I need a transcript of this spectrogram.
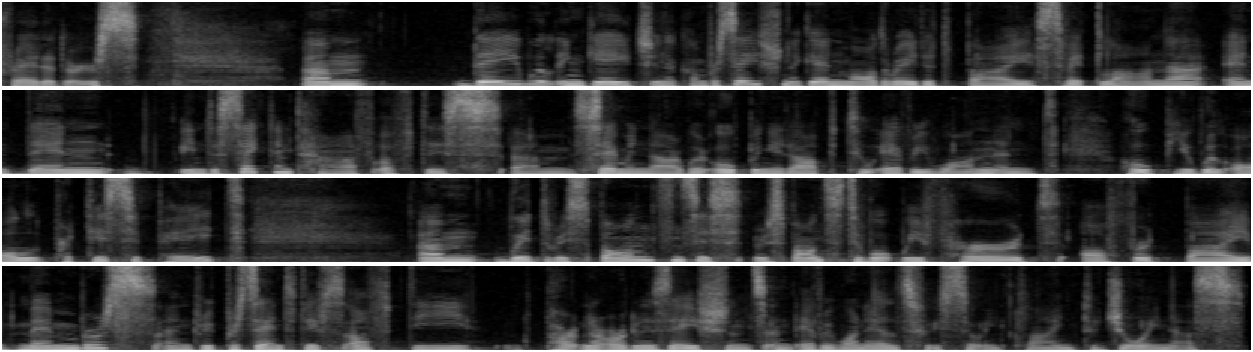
predators. Um, they will engage in a conversation, again moderated by Svetlana, and then in the second half of this um, seminar, we're opening it up to everyone and hope you will all participate. Um, with responses, response to what we've heard offered by members and representatives of the partner organizations and everyone else who is so inclined to join us.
